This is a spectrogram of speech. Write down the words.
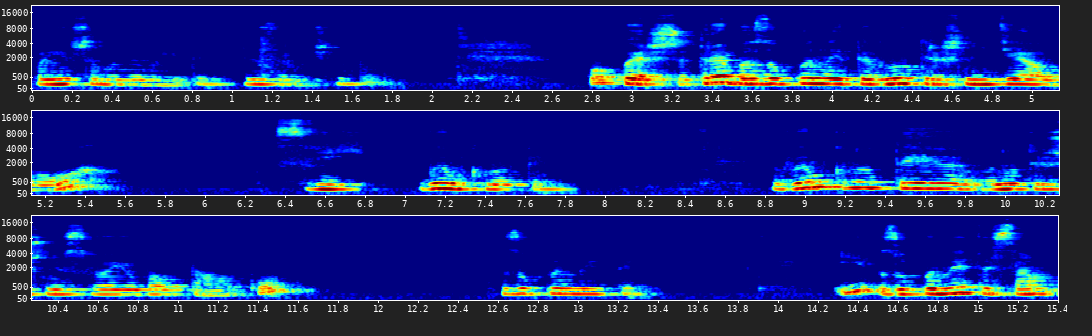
по-іншому не вийде, незручно буде. По-перше, треба зупинити внутрішній діалог свій, вимкнути. Вимкнути внутрішню свою болталку, зупинити. І зупинити сам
